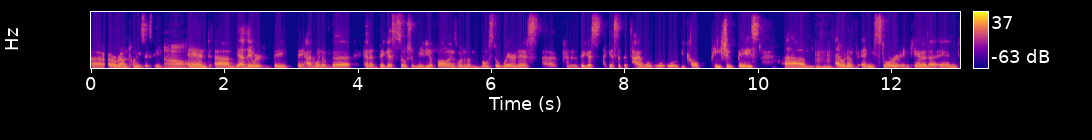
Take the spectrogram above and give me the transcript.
uh, around 2016. Oh. And um, yeah, they were they they had one of the kind of biggest social media followings, one of the most awareness, uh, kind of the biggest, I guess at the time, what, what would be called patient base um, mm-hmm. out of any store in Canada. And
